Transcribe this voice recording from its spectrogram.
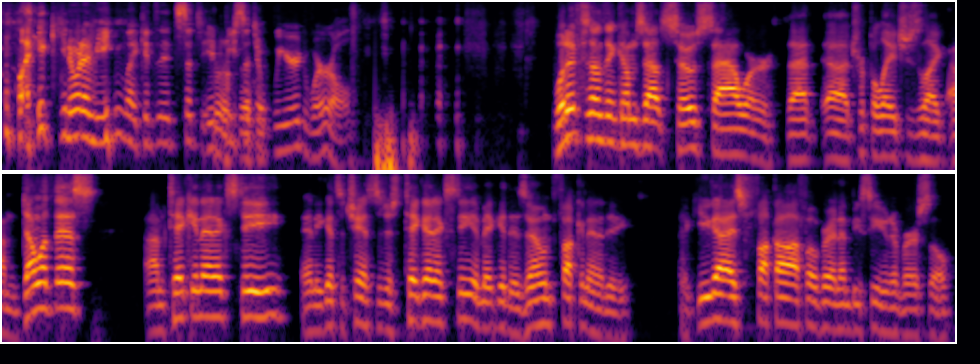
like you know what i mean like it's, it's such it'd be such a weird world What if something comes out so sour that uh, Triple H is like, I'm done with this. I'm taking NXT, and he gets a chance to just take NXT and make it his own fucking entity. Like, you guys fuck off over at NBC Universal.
